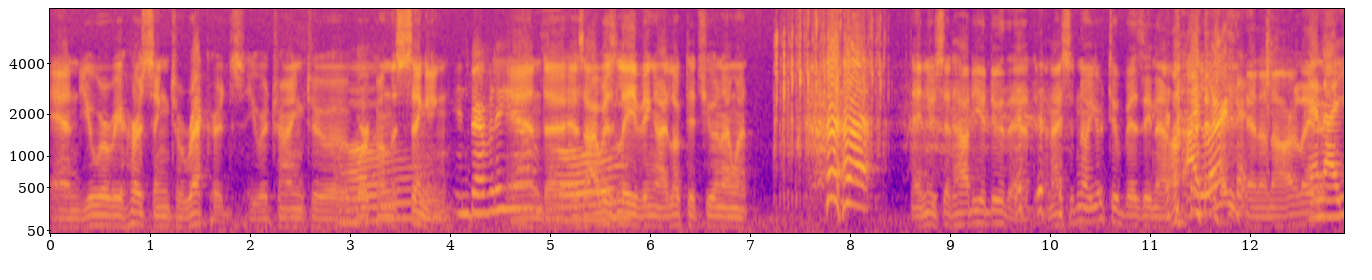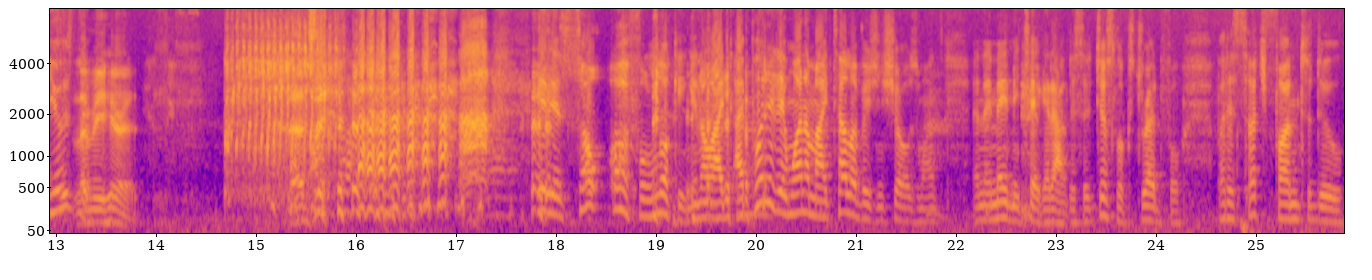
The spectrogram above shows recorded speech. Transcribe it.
and you were rehearsing to records. You were trying to uh, work on the Oh. singing. In Beverly Hills. And uh, as I was Oh. leaving, I looked at you and I went, and you said, How do you do that? And I said, No, you're too busy now. I learned it. and an hour later. And I used Let it. me hear it. That's it. It is so awful looking. You know, I, I put it in one of my television shows once, and they made me take it out. They said, it just looks dreadful. But it's such fun to do.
